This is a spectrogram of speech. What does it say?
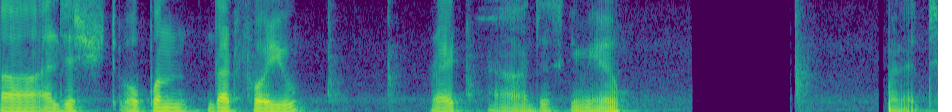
Uh, I'll just open that for you right? Uh, just give me a minute.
